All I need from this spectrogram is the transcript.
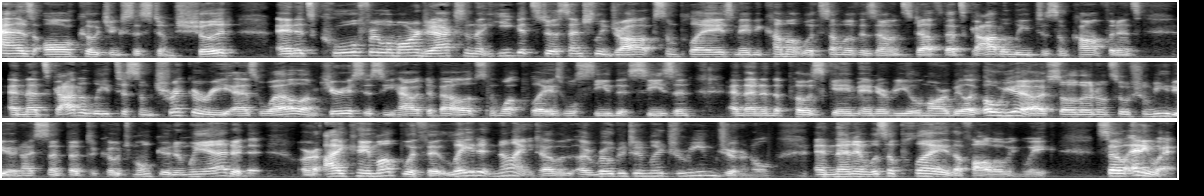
as all coaching systems should. And it's cool for Lamar Jackson that he gets to essentially draw up some plays, maybe come up with some of his own stuff. That's got to lead to some confidence and that's got to lead to some trickery as well. I'm curious to see how it develops and what plays we'll see this season. And then in the post game interview, Lamar will be like, oh, yeah, I saw that on social media and I sent that to Coach Monken and we added it. Or I came up with it late at night. I, was, I wrote it in my dream journal. And then it was a play the following week. So, anyway,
